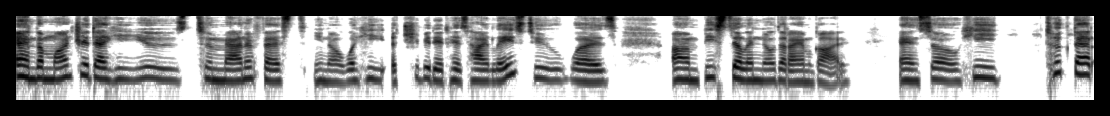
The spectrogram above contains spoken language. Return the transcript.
and the mantra that he used to manifest, you know, what he attributed his high lays to was, um, "Be still and know that I am God." And so he took that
